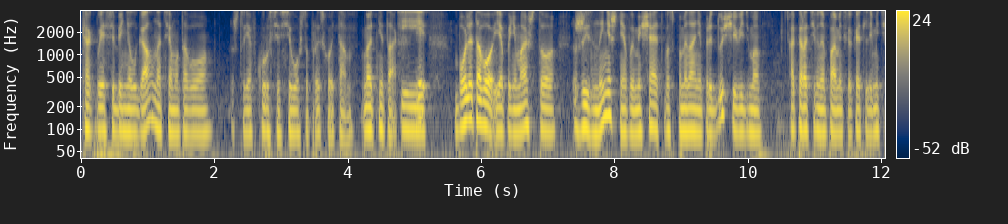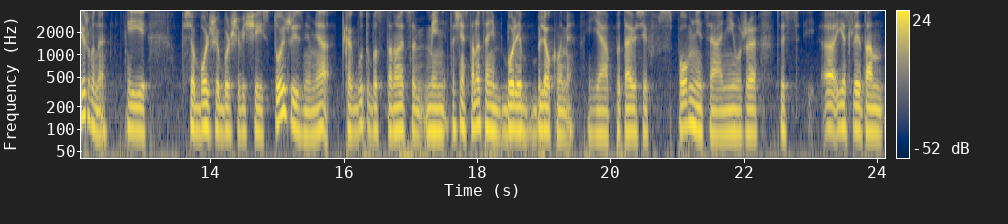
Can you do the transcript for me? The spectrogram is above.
как бы я себе не лгал на тему того, что я в курсе всего, что происходит там. Но это не так. И более того, я понимаю, что жизнь нынешняя вымещает воспоминания предыдущие, видимо, оперативная память какая-то лимитированная, и все больше и больше вещей из той жизни у меня как будто бы становятся менее, точнее, становятся они более блеклыми. Я пытаюсь их вспомнить, а они уже, то есть, э, если там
